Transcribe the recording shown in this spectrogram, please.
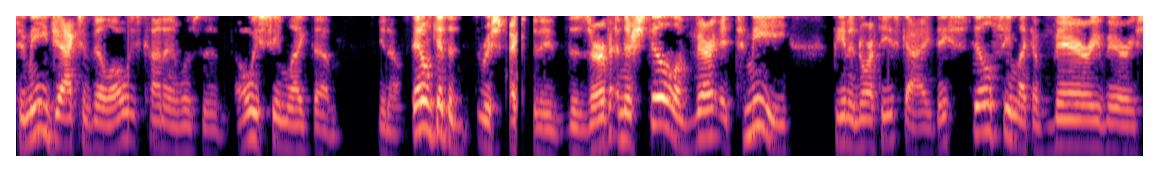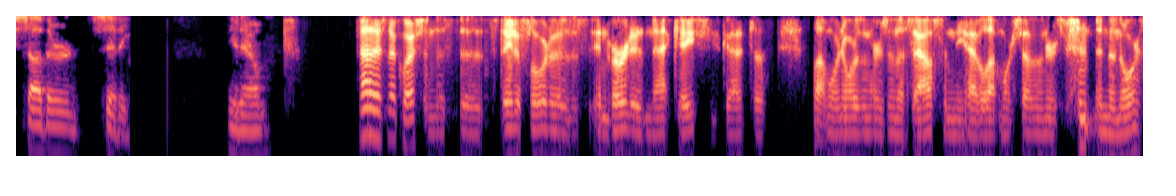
to me, Jacksonville always kind of was the always seemed like the you know they don't get the respect they deserve, and they're still a very to me being a Northeast guy, they still seem like a very very southern city. You know, no, there's no question. This, the state of Florida is inverted in that case. You've got a lot more Northerners in the South, and you have a lot more Southerners in the North.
